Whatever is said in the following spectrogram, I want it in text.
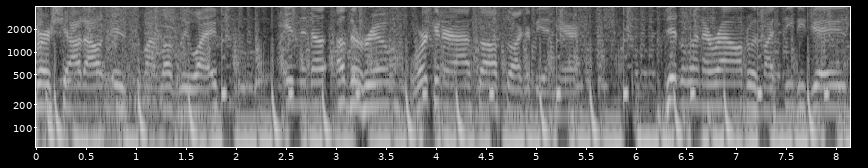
First shout out is to my lovely wife in the other room, working her ass off so I can be in here, diddling around with my CDJs.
